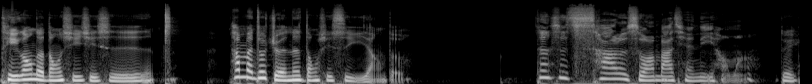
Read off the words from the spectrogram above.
提供的东西，其实他们就觉得那东西是一样的，但是差了十万八千里，好吗？对，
